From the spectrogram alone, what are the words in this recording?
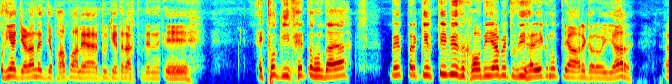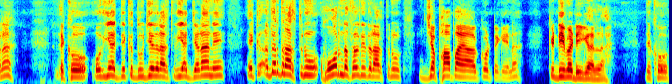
ਉਹਦੀਆਂ ਜੜਾਂ ਨੇ ਜੱਫਾ ਪਾ ਲਿਆ ਦੂਜੇ ਦਰਖਤ ਦੇ ਨੇ। ਤੇ ਇੱਥੋਂ ਕੀ ਸਿੱਧ ਹੁੰਦਾ ਆ? ਵੀ ਪ੍ਰਕਿਰਤੀ ਵੀ ਸਿਖਾਉਂਦੀ ਆ ਵੀ ਤੁਸੀਂ ਹਰੇਕ ਨੂੰ ਪਿਆਰ ਕਰੋ ਯਾਰ, ਹੈਨਾ? ਦੇਖੋ, ਉਹਦੀਆਂ ਇੱਕ ਦੂਜੇ ਦਰਖਤ ਦੀਆਂ ਜੜਾਂ ਨੇ, ਇੱਕ ਅਦਰ ਦਰਖਤ ਨੂੰ, ਹੋਰ ਨਸਲ ਦੇ ਦਰਖਤ ਨੂੰ ਜੱਫਾ ਪਾਇਆ ਘੁੱਟ ਕੇ ਨਾ। ਕਿੱਡੀ ਵੱਡੀ ਗੱਲ ਆ। ਦੇਖੋ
